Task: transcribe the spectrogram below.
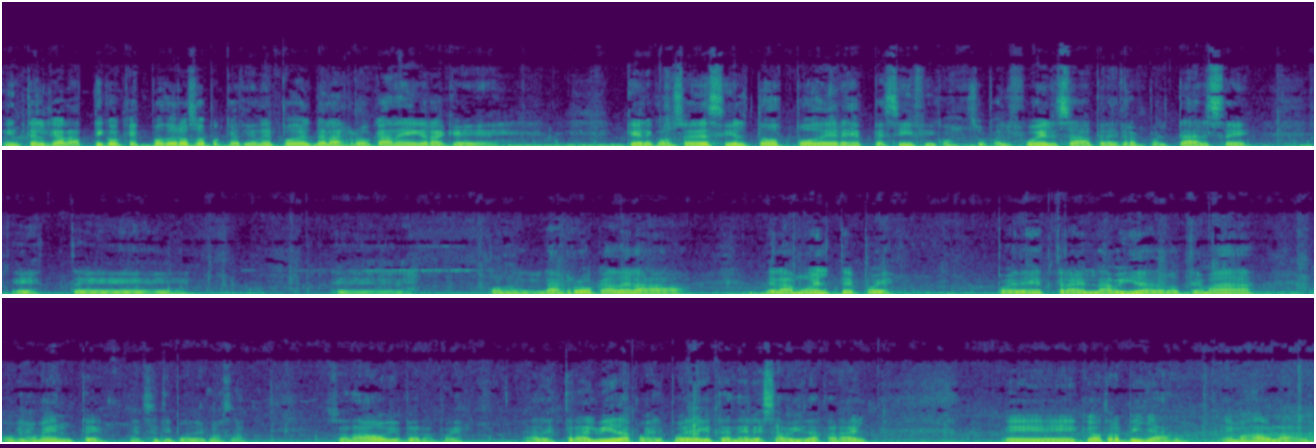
intergaláctico que es poderoso porque tiene el poder de la roca negra que, que le concede ciertos poderes específicos, super fuerza, teletransportarse, este eh, con la roca de la, de la muerte pues puedes extraer la vida de los demás, obviamente, ese tipo de cosas. Suena obvio, pero pues al extraer vida, pues él puede tener esa vida para él. Eh, ¿Qué otros villanos hemos hablado?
